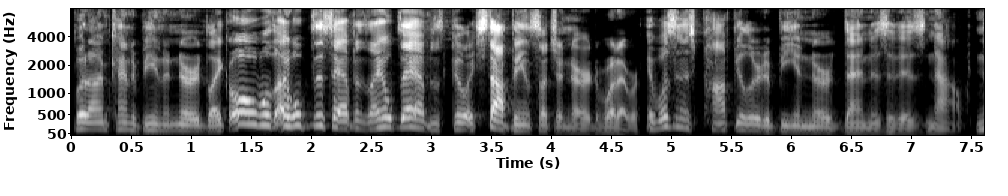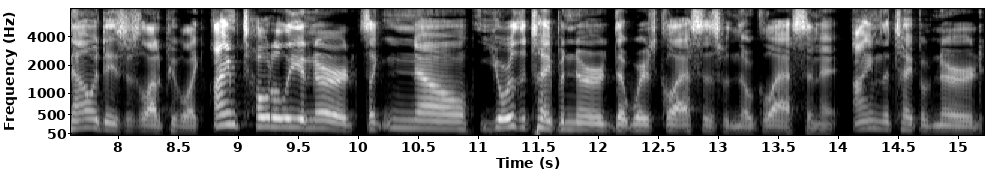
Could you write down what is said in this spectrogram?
But I'm kind of being a nerd, like, oh, well, I hope this happens. I hope that happens. Feel like, stop being such a nerd or whatever. It wasn't as popular to be a nerd then as it is now. Nowadays, there's a lot of people like, I'm totally a nerd. It's like, no, you're the type of nerd that wears glasses with no glass in it. I'm the type of nerd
